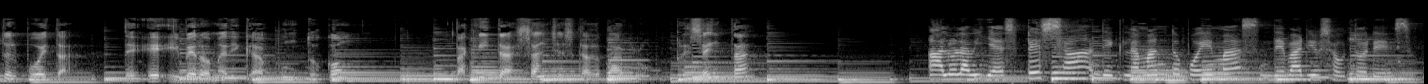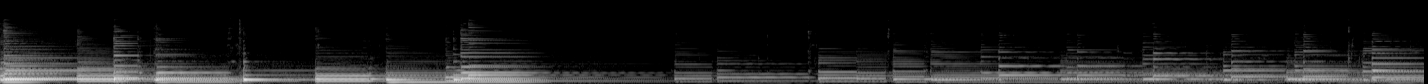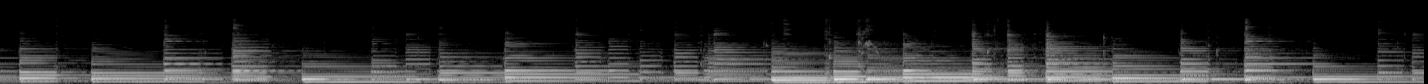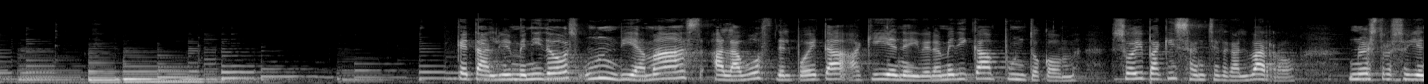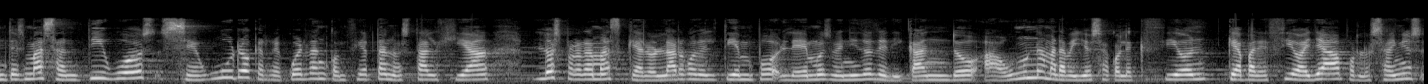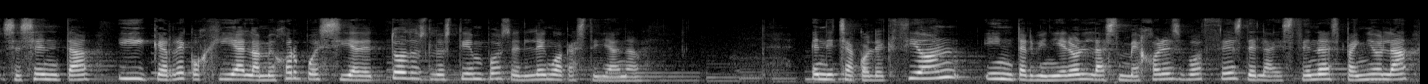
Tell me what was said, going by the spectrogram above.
Del poeta de eiberoamérica.com, Paquita Sánchez Calvarro presenta a Lola Villa Espesa declamando poemas de varios autores. ¿Qué tal? Bienvenidos un día más a La Voz del Poeta aquí en iberoamérica.com. Soy Paqui Sánchez Galvarro. Nuestros oyentes más antiguos seguro que recuerdan con cierta nostalgia los programas que a lo largo del tiempo le hemos venido dedicando a una maravillosa colección que apareció allá por los años 60 y que recogía la mejor poesía de todos los tiempos en lengua castellana. En dicha colección intervinieron las mejores voces de la escena española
